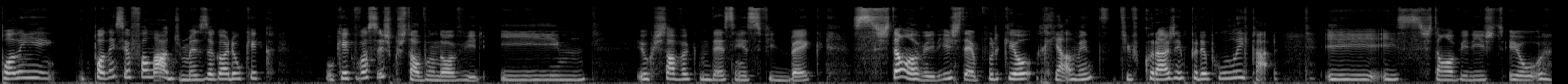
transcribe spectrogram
podem, podem ser falados, mas agora o que é que, o que é que vocês gostavam de ouvir e eu gostava que me dessem esse feedback. Se estão a ouvir isto é porque eu realmente tive coragem para publicar. E, e se estão a ouvir isto, eu,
